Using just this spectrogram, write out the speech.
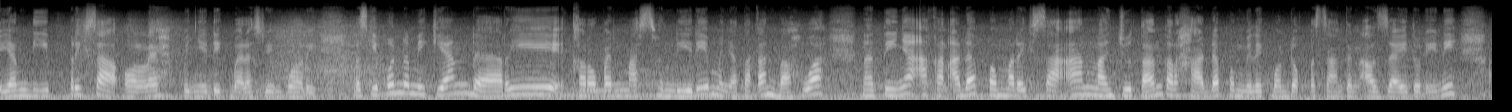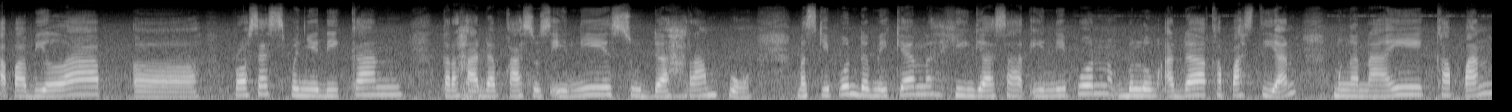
yang diperiksa oleh penyidik Baris Krim Polri. Meskipun demikian dari Karopenmas sendiri menyatakan bahwa nantinya akan ada pemeriksaan lanjutan terhadap pemilik pondok pesantren Al Zaitun ini apabila uh, proses penyidikan terhadap kasus ini sudah rampung. Meskipun demikian hingga saat ini pun belum ada kepastian mengenai kapan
